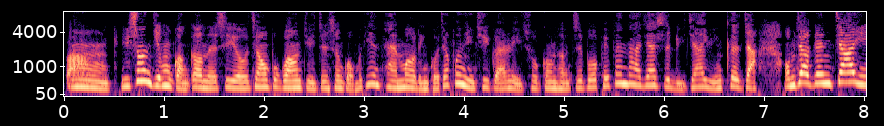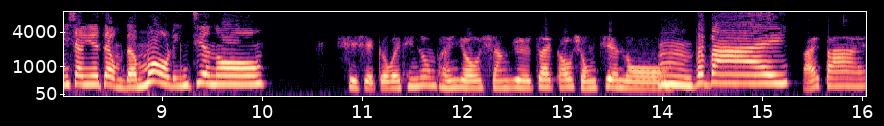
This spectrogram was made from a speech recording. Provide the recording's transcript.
方。嗯，以上节目广告呢是由交通部观光局、真声广播电台、茂林国家风景区管理处共同直播，陪伴大家是吕佳云课长，我们就要跟佳云相约在我们的茂林见哦。谢谢各位听众朋友，相约在高雄见哦。嗯，拜拜，拜拜。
